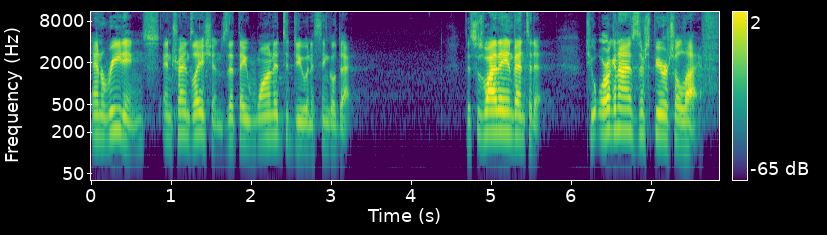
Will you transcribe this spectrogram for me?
and readings and translations that they wanted to do in a single day. This is why they invented it to organize their spiritual life.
